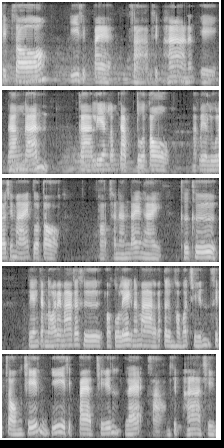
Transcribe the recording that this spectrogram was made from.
12 28 35 นั่นเอง ดังนั้น การเรียงลำดับตัวต่อ นักเรียนรู้แล้วใช่ไหมตัวต่อ เพราะฉะนั้นได้ยังไง คือคือเรียงจากน้อยไปมากก็คือ เอาตัวเลขนั้นมาแล้วก็เติมคำว่าชิ้น 12 ชิ้น 28 ชิ้น และ 35 ชิ้น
